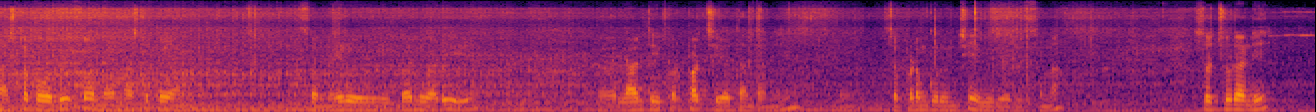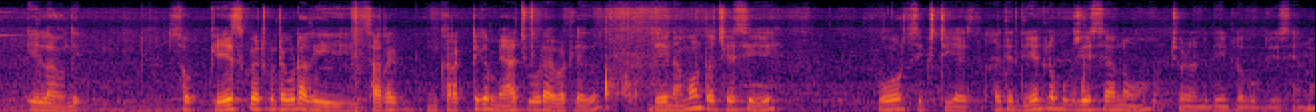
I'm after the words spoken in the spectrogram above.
నష్టపోదు. సో నేను నష్టపోయాను. సో మీరు ఇబ్బంది పడి ఎలాంటి పొరపాటు చేయొద్దంటని చెప్పడం గురించి వీడియో తీస్తున్నా. సో చూడండి ఇలా ఉంది. సో ఫేస్కి పెట్టుకుంటే కూడా అది సర కరెక్ట్గా మ్యాచ్ కూడా ఇవ్వట్లేదు దీని అమౌంట్ వచ్చేసి ఫోర్ సిక్స్టీ ఎయిట్. అయితే దేంట్లో బుక్ చేశాను? చూడండి దీంట్లో బుక్ చేశాను?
